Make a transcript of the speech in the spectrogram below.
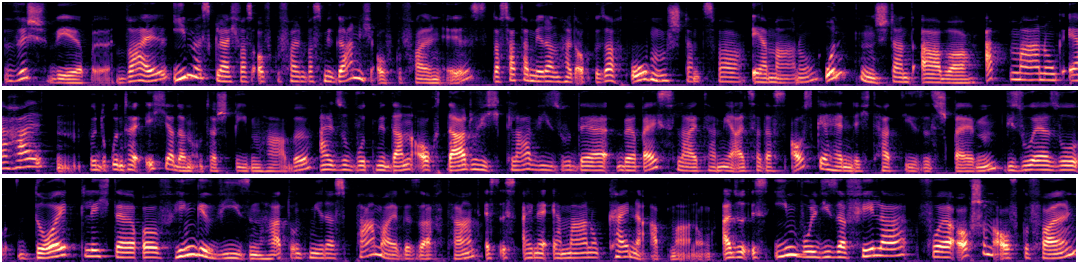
Wisch wäre. Weil ihm ist gleich was aufgefallen, was mir gar nicht aufgefallen ist. Das hat er mir dann halt auch gesagt. Oben stand zwar Ermahnung, unten stand aber Abmahnung erhalten, worunter ich ja dann unterschrieben habe. Also wurde mir dann auch dadurch klar, wieso der Bereichsleiter mir, als er das ausgehändigt hat, dieses Schreiben, wieso er so deutlich darauf hingewiesen hat und mir das paar Mal gesagt hat, es ist eine Ermahnung, keine Abmahnung. Also ist ihm wohl dieser Fehler vorher auch schon aufgefallen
